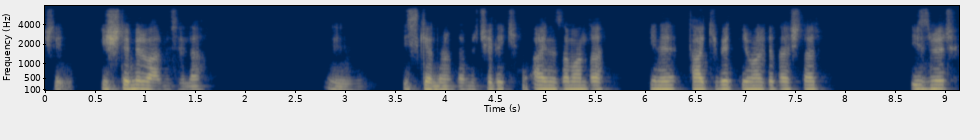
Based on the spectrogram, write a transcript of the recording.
işte İşdemir var mesela. E, İskenderun Demir Çelik. Aynı zamanda yine takip ettiğim arkadaşlar İzmir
